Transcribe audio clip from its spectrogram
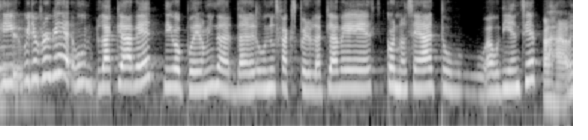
Sí, pues yo creo que un- la clave, digo, podríamos dar, dar algunos hacks, pero la clave es conocer a tu audiencia, Ajá.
